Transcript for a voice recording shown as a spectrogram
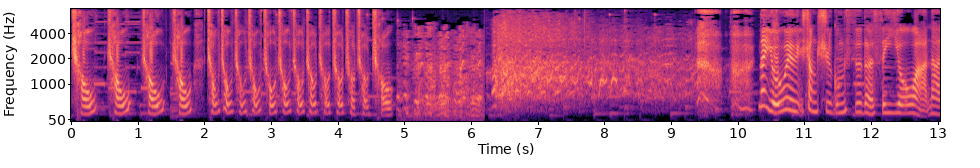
丑丑丑丑丑丑丑丑丑丑丑丑丑丑丑丑丑？那有一位上市公司的 CEO 啊，那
